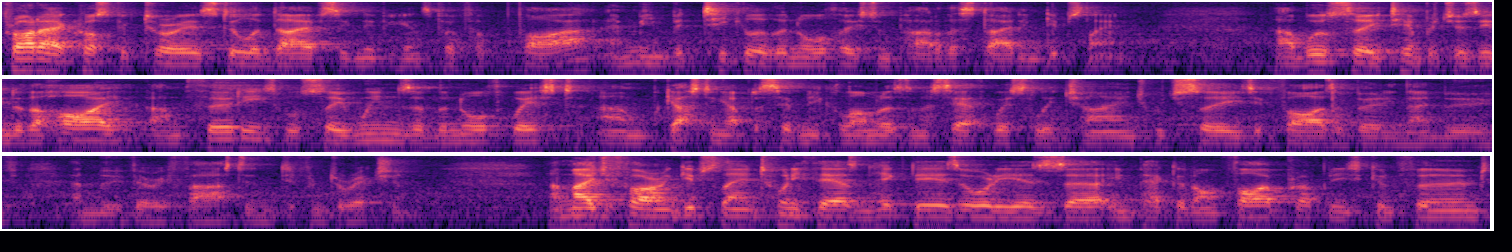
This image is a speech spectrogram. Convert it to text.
Friday across Victoria is still a day of significance for, fire, and in particular the northeastern part of the state in Gippsland. Uh, we'll see temperatures into the high um, 30s, we'll see winds of the northwest um, gusting up to 70 kilometres and a southwesterly change which sees if fires are burning they move and move very fast in a different direction. A major fire in Gippsland, 20,000 hectares, already has uh, impacted on five properties confirmed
